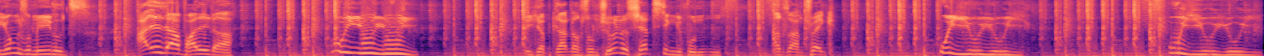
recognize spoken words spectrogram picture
Jungs und Mädels. Alter Walder. Ui, ui, ui. Ich habe gerade noch so ein schönes Schätzchen gefunden. Also an Track. Ui, ui, ui. Ui, ui, ui.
